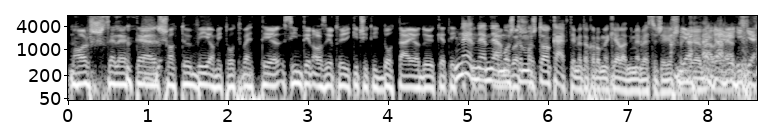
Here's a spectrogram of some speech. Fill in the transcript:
mars szelettel, stb., amit ott vettél, szintén azért, hogy egy kicsit így dotáljad őket. Egy Nem, nem, nem, most, most a KFT-met akarom neki eladni, mert veszteséges Ja, igen.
